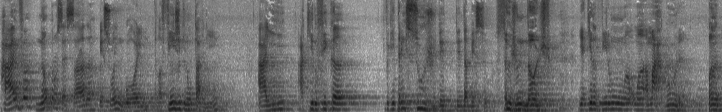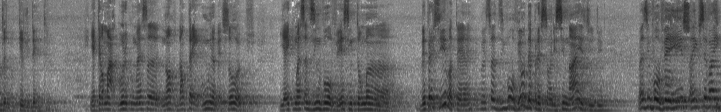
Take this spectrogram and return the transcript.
Raiva não processada, a pessoa engole, ela finge que não está ali, aí aquilo fica, fica trem sujo dentro, dentro, da pessoa, sujo, nojo, e aquilo vira uma, uma amargura, um pântano aquele dentro. E aquela amargura começa a dar um trem ruim na pessoa. E aí começa a desenvolver sintoma depressivo até. Começa a desenvolver uma depressão, ali, sinais de, de, Vai desenvolver isso, aí você vai.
